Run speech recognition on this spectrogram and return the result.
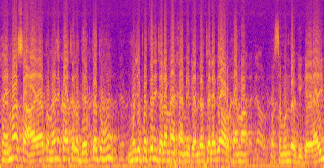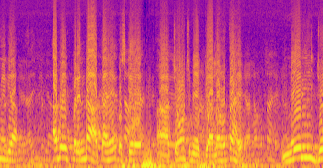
خیمہ سا آیا تو میں نے کہا، چلو دیکھتا تو ہوں۔ مجھے پتہ نہیں چلا میں خیمے کے اندر چلا گیا اور خیمہ سمندر کی گہرائی میں گیا۔ اب ایک پرندہ آتا ہے، اس کے چونچ میں ایک پیالہ ہوتا ہے۔ میری جو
